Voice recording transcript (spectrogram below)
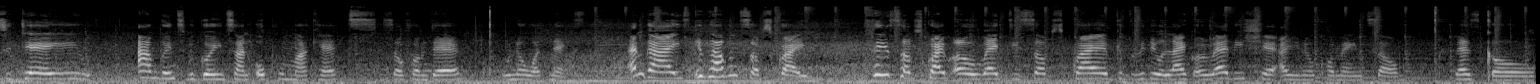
today I'm going to be going to an open market. So from there we'll know what next. And guys, if you haven't subscribed, please subscribe already. Subscribe, give the video a like already, share and you know comment. So let's go.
